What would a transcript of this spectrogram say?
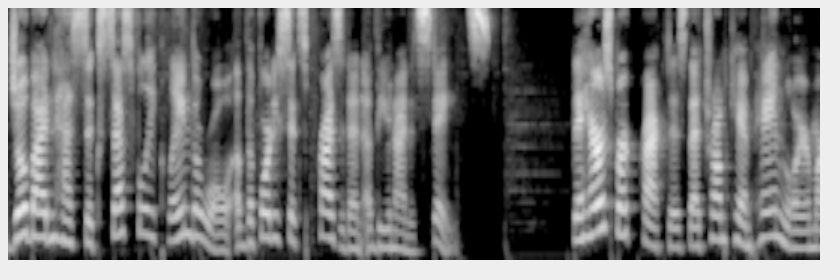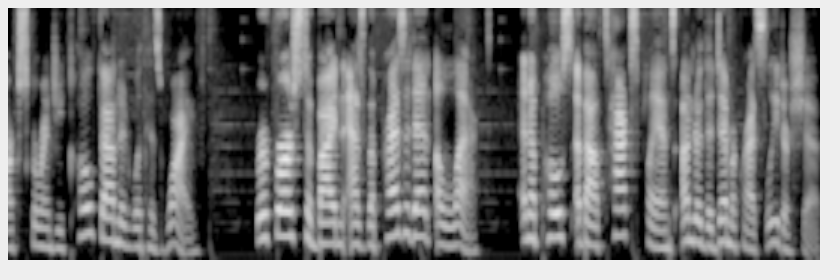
Joe Biden has successfully claimed the role of the 46th president of the United States. The Harrisburg practice that Trump campaign lawyer Mark Scaringi co founded with his wife refers to Biden as the president elect in a post about tax plans under the Democrats' leadership.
